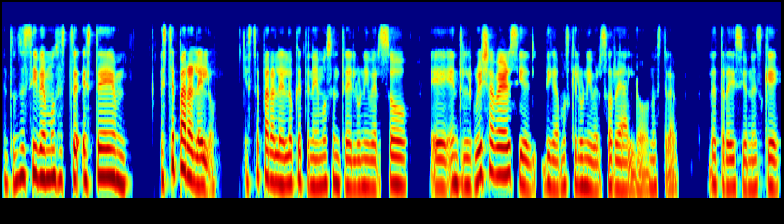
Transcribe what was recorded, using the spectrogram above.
Entonces sí vemos este, este, este paralelo, este paralelo que tenemos entre el universo, eh, entre el Grishaverse y digamos que el universo real, ¿no? Nuestra de tradiciones que,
